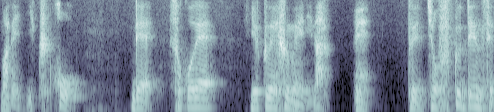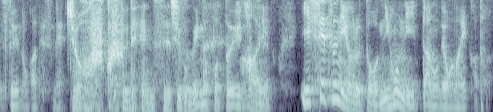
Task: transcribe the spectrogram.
まで行く。ほう。で、そこで行方不明になる。え、という除福伝説というのがですね、上福伝説。中国に残っているんですはいよ。一説によると日本に行ったのではないかと。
